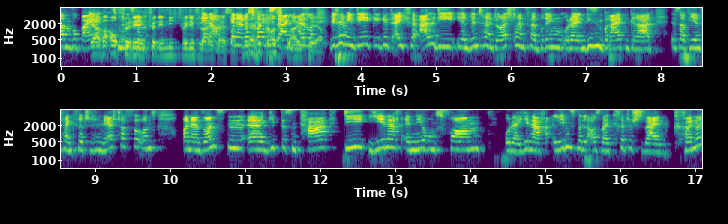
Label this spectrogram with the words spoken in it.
ähm, wobei. Ja, aber auch für die, für die nicht für die genau, Fleischesser. Genau, genau, das wollte ich sagen. Also ja. Vitamin D gilt eigentlich für alle, die ihren Winter in Deutschland verbringen oder in diesem Breitengrad, ist auf jeden Fall ein kritischer Nährstoff für uns. Und ansonsten äh, gibt es ein paar, die je nach Ernährungsform oder je nach Lebensmittelauswahl kritisch sein können.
